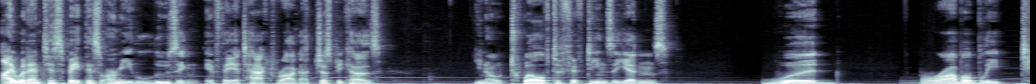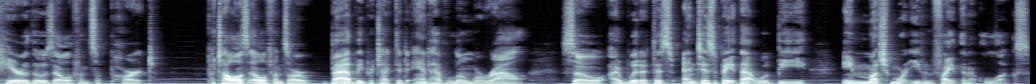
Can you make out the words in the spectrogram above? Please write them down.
I would anticipate this army losing if they attacked Raga, just because, you know, 12 to 15 Zayedins would probably tear those elephants apart. Patala's elephants are badly protected and have low morale, So I would anticipate that would be a much more even fight than it looks.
